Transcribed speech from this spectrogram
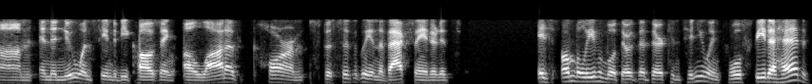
Um, and the new ones seem to be causing a lot of harm, specifically in the vaccinated. It's it's unbelievable that they're continuing full speed ahead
